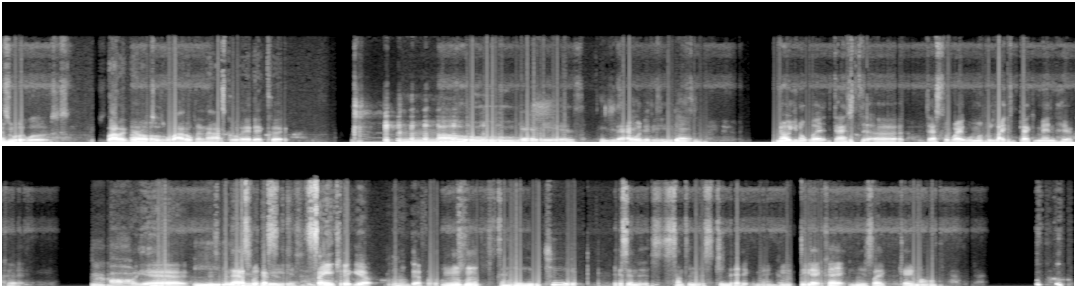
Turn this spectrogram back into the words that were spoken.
That's Mhm. what it was. A lot of girls Oh. who was wide open in high school had that cut. Mm. Oh, There it is. He just That gave what it it to is. Game. no, you know what? That's the uh, that's the white woman who likes black men haircut. Oh yeah, That's what Yes. it is. same chick. Yep, hmm definitely. Mm-hmm. Same chick. It's in it's something that's genetic, man. You see that cut, and it's like game on.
